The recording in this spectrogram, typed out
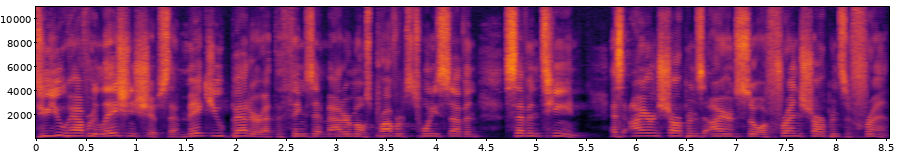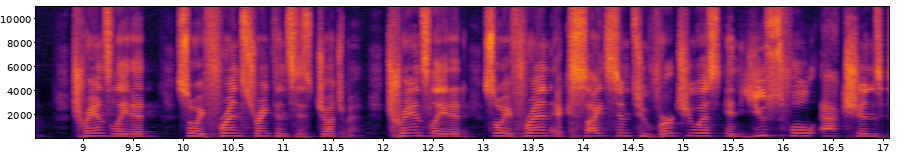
Do you have relationships that make you better at the things that matter most? Proverbs 27 17. As iron sharpens iron, so a friend sharpens a friend. Translated, so a friend strengthens his judgment. Translated, so a friend excites him to virtuous and useful actions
